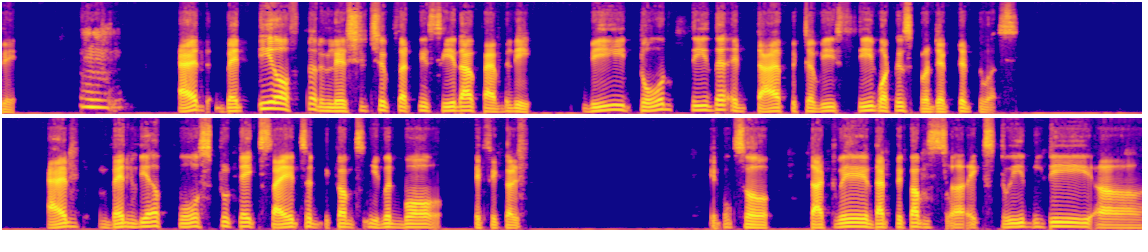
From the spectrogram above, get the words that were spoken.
way. Mm. And many of the relationships that we see in our family, we don't see the entire picture. We see what is projected to us. And when we are forced to take sides, it becomes even more difficult. You know, so that way, that becomes uh, extremely uh,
